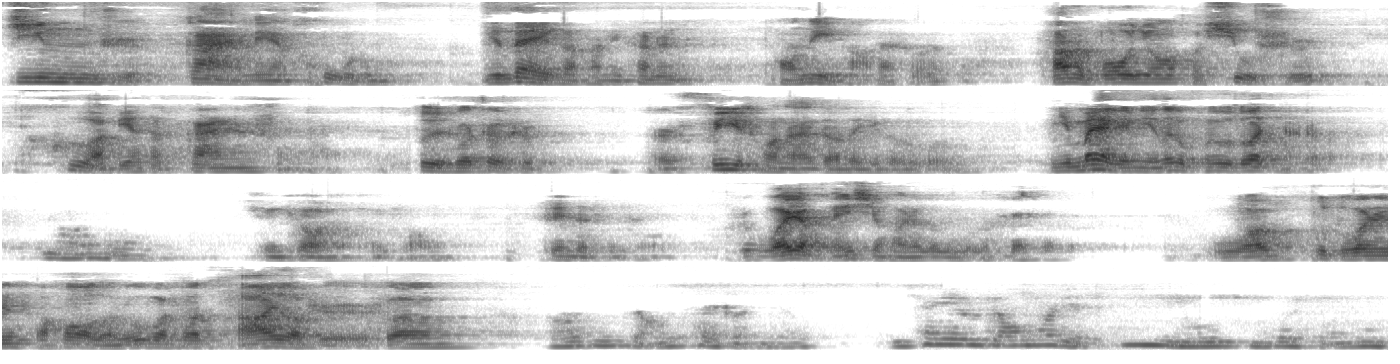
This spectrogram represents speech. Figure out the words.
精致干练厚重。你再一个哈，你看这旁内哈，咱说的，它的包浆和锈蚀特别的干爽，所以说这是呃非常难得的一个炉子。你卖给你那个朋友多少钱？这个？挺漂亮，挺漂亮，真的挺漂亮。我也很喜欢这个炉子，说实话。我不夺人所好了。如果说他要是说，老师你讲的太专业了。以前也有讲过的，你有听过专攻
